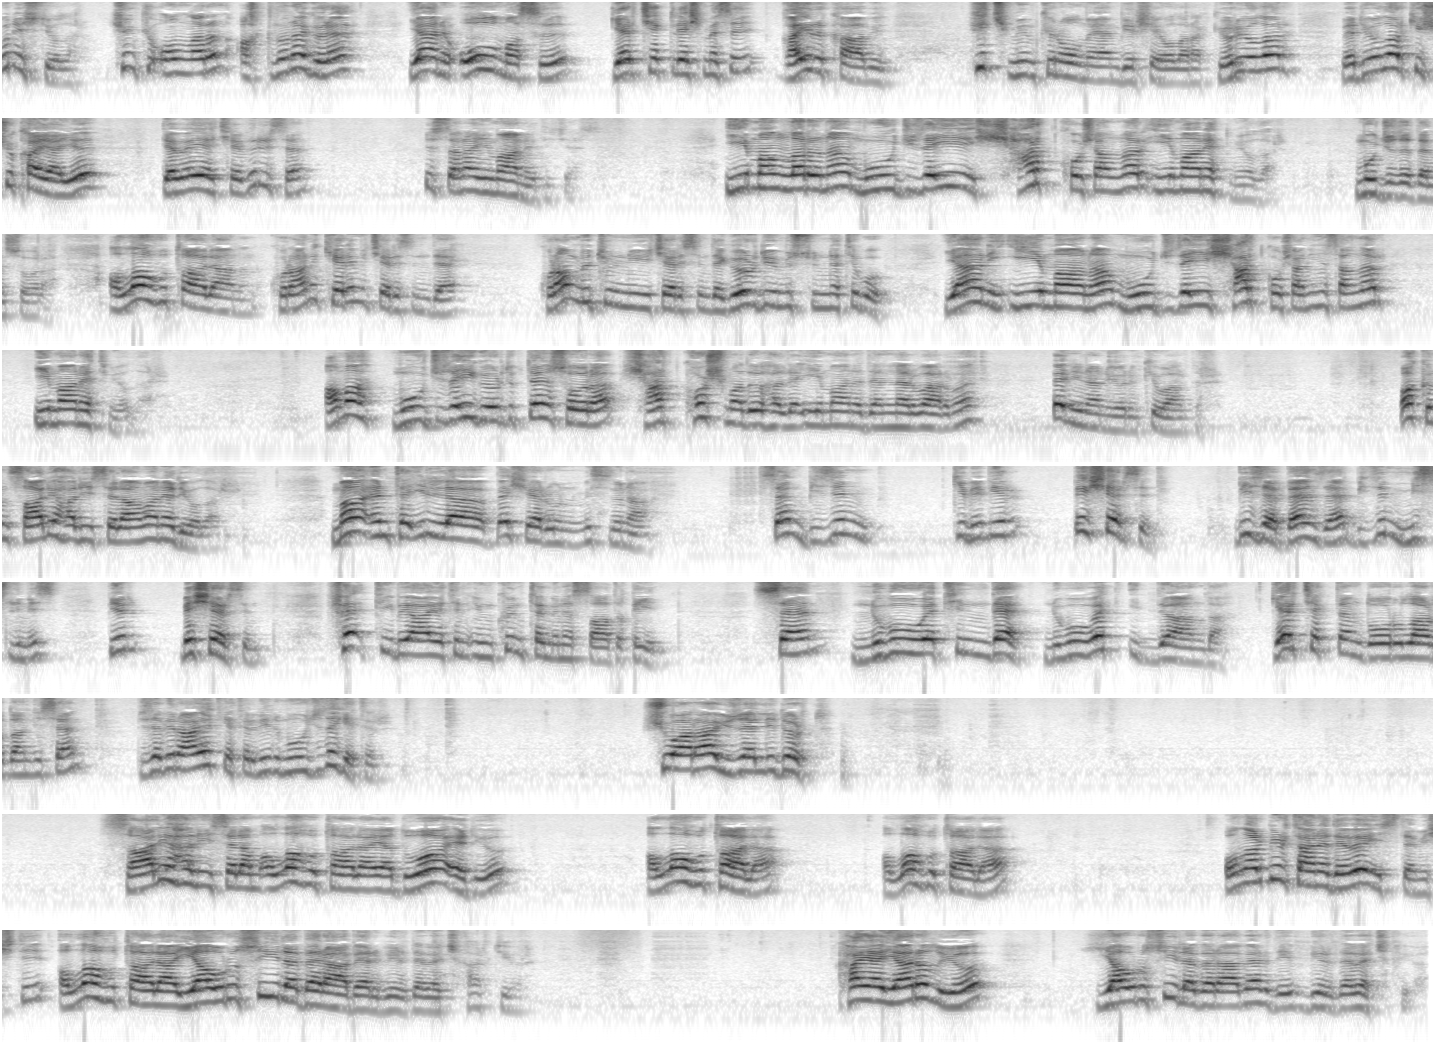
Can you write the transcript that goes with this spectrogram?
Bunu istiyorlar. Çünkü onların aklına göre yani olması, gerçekleşmesi gayri kabil, hiç mümkün olmayan bir şey olarak görüyorlar ve diyorlar ki şu kayayı deveye çevirirsen biz sana iman edeceğiz. İmanlarına mucizeyi şart koşanlar iman etmiyorlar. Mucizeden sonra. Allahu Teala'nın Kur'an-ı Kerim içerisinde, Kur'an bütünlüğü içerisinde gördüğümüz sünneti bu. Yani imana mucizeyi şart koşan insanlar iman etmiyorlar. Ama mucizeyi gördükten sonra şart koşmadığı halde iman edenler var mı? Ben inanıyorum ki vardır. Bakın Salih Aleyhisselam'a ne diyorlar? Ma ente illa beşerun misluna. Sen bizim gibi bir beşersin. Bize benzer, bizim mislimiz bir beşersin. Fe'ti bi ayetin in kunte mine sadıkîn. Sen nübüvvetinde, nübüvvet iddianda gerçekten doğrulardan isen bize bir ayet getir, bir mucize getir. Şu ara 154. Salih Aleyhisselam Allahu Teala'ya dua ediyor. Allahu Teala Allahu Teala onlar bir tane deve istemişti. Allahu Teala yavrusuyla beraber bir deve çıkartıyor. Kaya yarılıyor. Yavrusuyla beraber bir deve çıkıyor.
